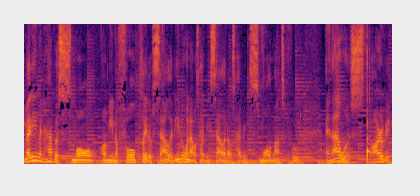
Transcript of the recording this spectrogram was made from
not even have a small, I mean, a full plate of salad. Even when I was having salad, I was having small amounts of food, and I was starving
